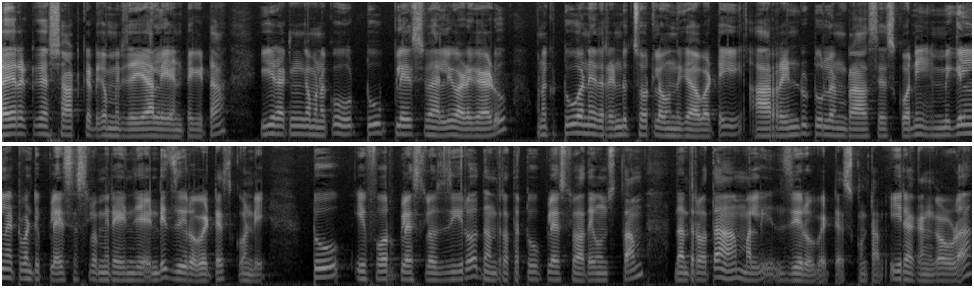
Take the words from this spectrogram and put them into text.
డైరెక్ట్గా షార్ట్కట్గా మీరు చేయాలి అంటే గిట ఈ రకంగా మనకు టూ ప్లేస్ వాల్యూ అడిగాడు. మనకు టూ అనేది రెండు చోట్ల ఉంది కాబట్టి ఆ రెండు టూలను రాసేసుకొని మిగిలినటువంటి ప్లేసెస్లో మీరు ఏం చేయండి? జీరో పెట్టేసుకోండి. టూ ఈ ఫోర్ ప్లేస్లో జీరో దాని తర్వాత టూ ప్లేస్లో అదే ఉంచుతాం. దాని తర్వాత మళ్ళీ జీరో పెట్టేసుకుంటాం. ఈ రకంగా కూడా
